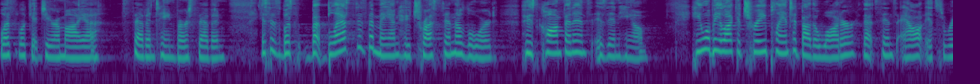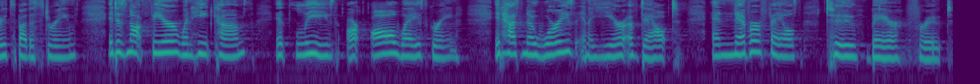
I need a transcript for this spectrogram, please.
let's look at Jeremiah 17, verse 7. It says, But blessed is the man who trusts in the Lord, whose confidence is in him. He will be like a tree planted by the water that sends out its roots by the stream. It does not fear when heat comes. Its leaves are always green. It has no worries in a year of doubt and never fails to bear fruit.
